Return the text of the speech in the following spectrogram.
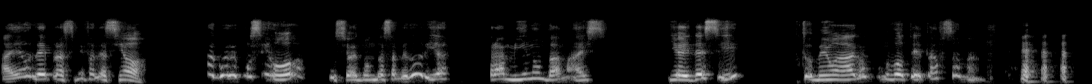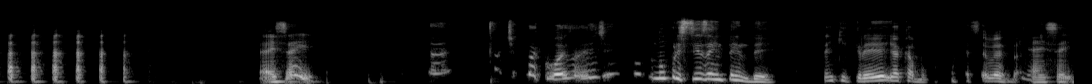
Aí eu olhei para cima e falei assim, ó, agora é com o senhor, o senhor é dono da sabedoria. Para mim não dá mais. E aí desci, tomei uma água, quando voltei estava funcionando. É isso aí. Esse tipo da coisa a gente não precisa entender. Tem que crer e acabou. Essa é a verdade. É isso aí.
